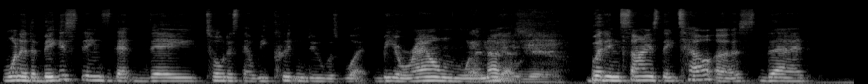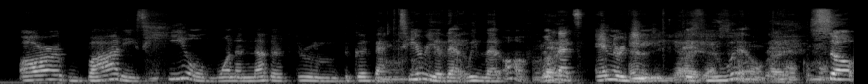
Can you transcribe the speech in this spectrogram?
One of the biggest things that they told us that we couldn't do was what be around one another. Yes. Yeah. But in science, they tell us that our bodies heal one another through the good bacteria that we let off. Well, that's energy, Energy. Yes, if yes. you Come will. on, come on, come on. So,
